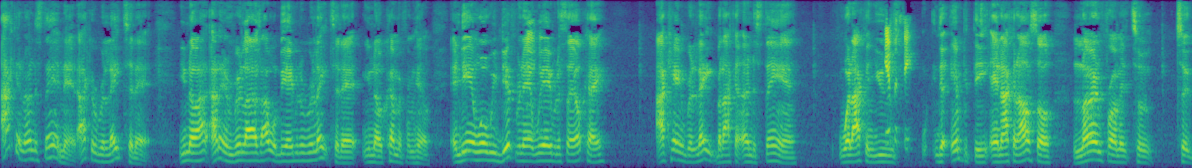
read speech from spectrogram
I can understand that. I can relate to that. You know, I, I didn't realize I would be able to relate to that, you know, coming from him. And then what we different at, we're able to say, okay, I can't relate, but I can understand what I can use Empathy. the empathy, and I can also learn from it to to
